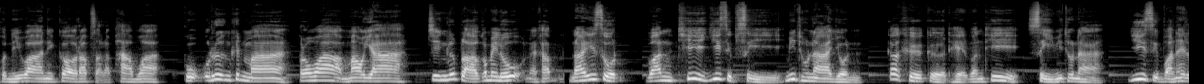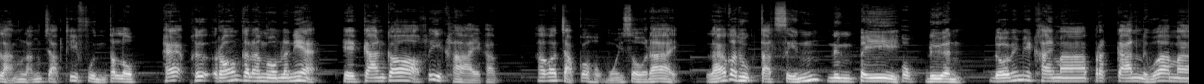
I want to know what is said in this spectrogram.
คนนี้ว่านี่ก็รับสารภาพว่ากุเรื่องขึ้นมา เพราะว่าเมายาจริงหรือเปล่าก็ไม่รู้นะครับในที่สุดวันที่ 24 มิถุนายน ก็คือเกิดเหตุวันที่ 4 มิถุนา 20 วันให้หลังหลังจากที่ฝุ่นตลบ แพะเพอร้องกระงมแล้วเนี่ย เหตุการณ์ก็คลี่คลายครับ เขาก็จับก็หกหมวยโซได้ แล้วก็ถูกตัดสิน 1 ปี 6 เดือน โดยไม่มีใครมาประกันหรือว่ามา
